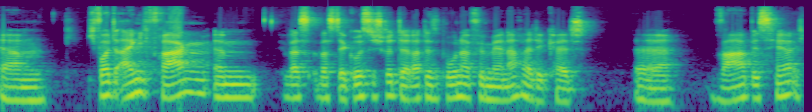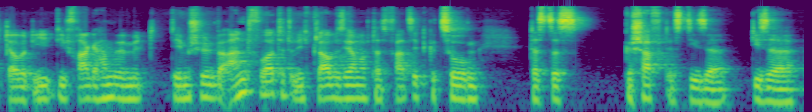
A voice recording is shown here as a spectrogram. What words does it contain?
Ja. Ähm, ich wollte eigentlich fragen, ähm, was, was der größte Schritt der Ratisbona für mehr Nachhaltigkeit äh, war bisher. Ich glaube, die, die Frage haben wir mit dem schön beantwortet und ich glaube, Sie haben auch das Fazit gezogen, dass das geschafft ist, diese, diese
